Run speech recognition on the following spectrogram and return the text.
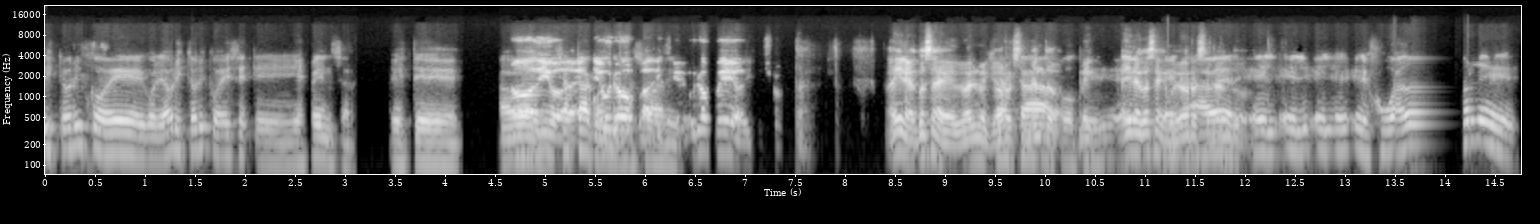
histórico es, goleador histórico es este Spencer. Este, a No, ver, digo, ya de, con Europa, dije, europeo, dije yo. Hay una cosa que igual me quedó Ya está, resonando. porque, me- hay una cosa que me el- quedó a ver, resonando. el, el, el, el- el jugador de,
